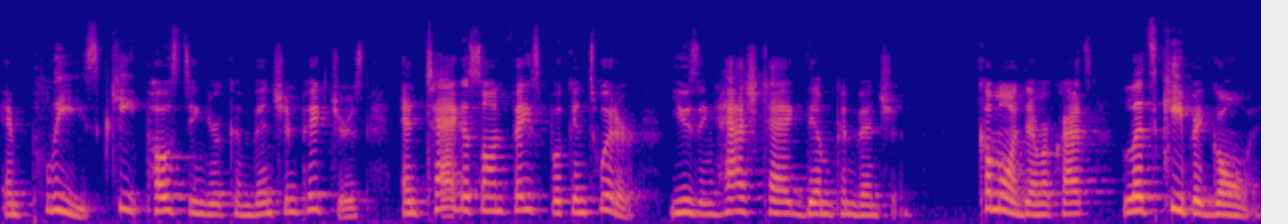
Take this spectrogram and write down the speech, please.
And please keep posting your convention pictures and tag us on Facebook and Twitter using hashtag DemConvention. Come on, Democrats, let's keep it going.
